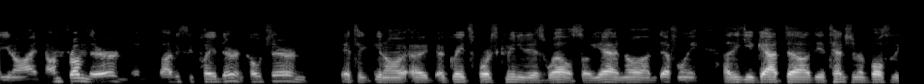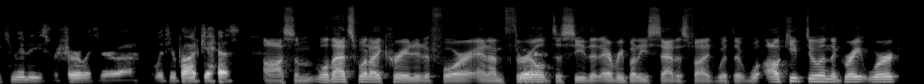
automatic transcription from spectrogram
You know, I, am from there and obviously played there and coached there, and it's a you know a, a, great sports community as well. So yeah, no, I'm definitely. I think you got uh, the attention of both of the communities for sure with your uh, with your podcast. Awesome. Well, that's what I created it for, and I'm thrilled yeah. to see that everybody's satisfied with it. I'll keep doing the great work.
